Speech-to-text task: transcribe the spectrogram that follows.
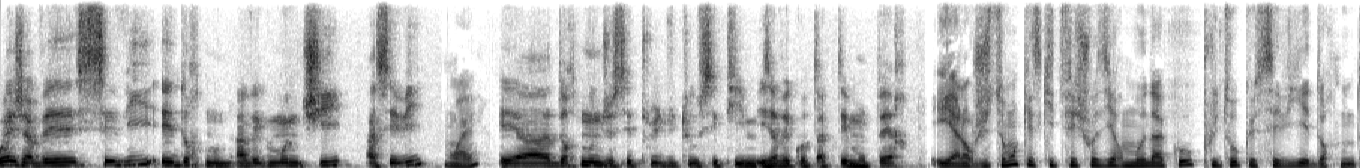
Ouais, j'avais Séville et Dortmund avec Monchi à Séville. Ouais. Et à Dortmund, je sais plus du tout c'est qui. Ils avaient contacté mon père. Et alors justement, qu'est-ce qui te fait choisir Monaco plutôt que Séville et Dortmund?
